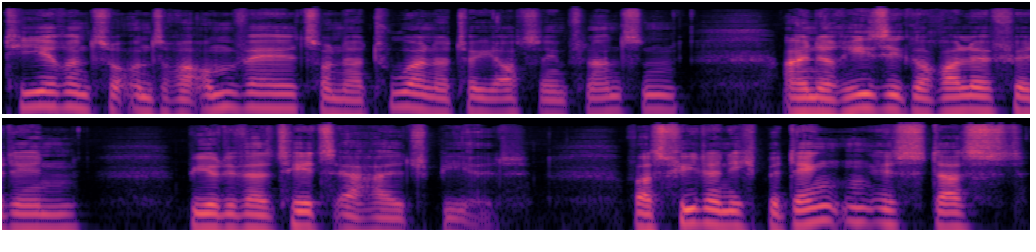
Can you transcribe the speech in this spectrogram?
Tieren, zu unserer Umwelt, zur Natur, natürlich auch zu den Pflanzen, eine riesige Rolle für den Biodiversitätserhalt spielt. Was viele nicht bedenken, ist, dass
